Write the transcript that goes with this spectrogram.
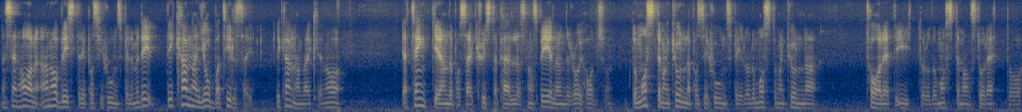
men sen har han, han har brister i positionsspelet, men det, det kan han jobba till sig. Det kan han verkligen. Och jag tänker ändå på så här Christa Palace när han spelar under Roy Hodgson. Då måste man kunna positionsspel och då måste man kunna ta rätt ytor och då måste man stå rätt och,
